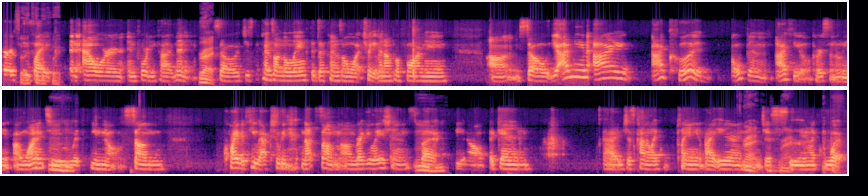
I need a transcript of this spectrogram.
Versus pretty like quick. an hour and 45 minutes. Right. So it just depends on the length. It depends on what treatment I'm performing. Um. So yeah, I mean, I I could open. I feel personally, if I wanted to, Mhm. with you know some quite a few actually, not some um, regulations, but Mhm. you know, again, I'm just kind of like playing it by ear and, Right, and just right. seeing like what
